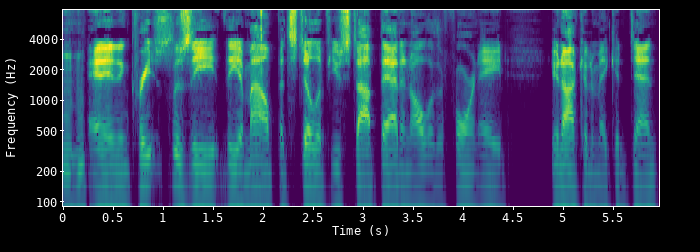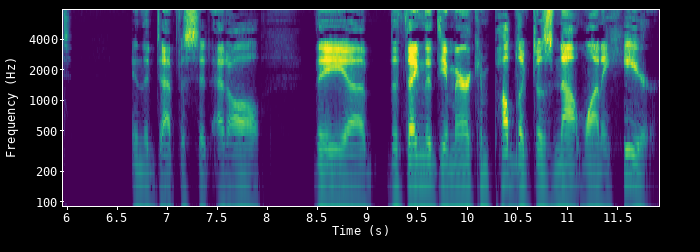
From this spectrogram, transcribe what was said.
Mhm. And it increases the, the amount, but still, if you stop that and all other foreign aid, you're not going to make a dent in the deficit at all. The, uh, the thing that the American public does not want to hear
